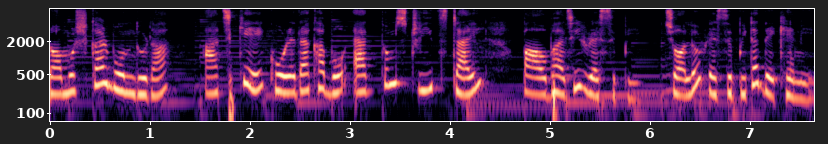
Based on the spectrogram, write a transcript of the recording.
নমস্কার বন্ধুরা, আজকে করে দেখাবো একদম স্ট্রিট স্টাইল পাওভাজির রেসিপি চলো রেসিপিটা দেখে নিই।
